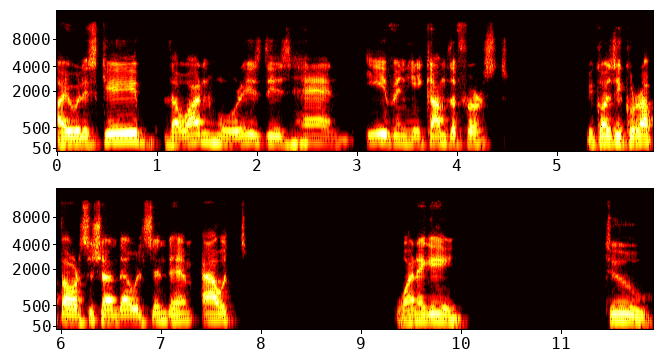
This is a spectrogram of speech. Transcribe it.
I will escape the one who raised his hand, even he comes the first, because he corrupt our session, and I will send him out. One again. Two.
